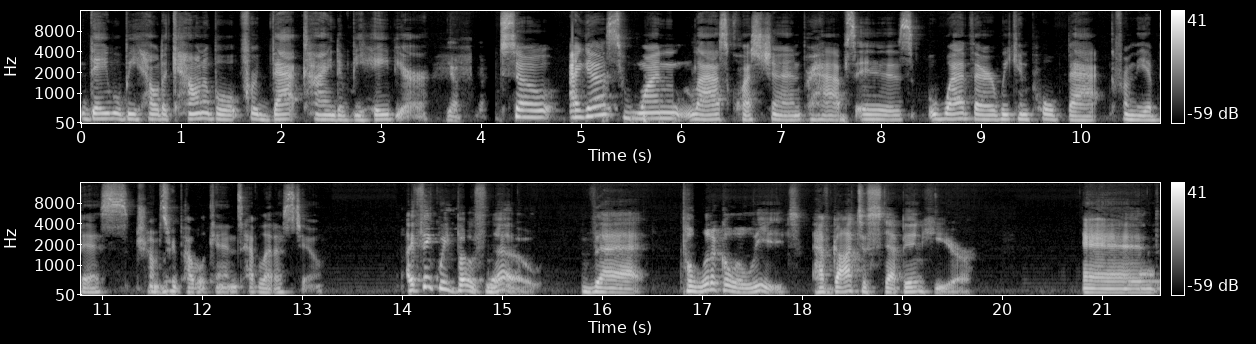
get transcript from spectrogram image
they will be held accountable for that kind of behavior. Yeah. So, I guess one last question perhaps is whether we can pull back from the abyss Trump's mm-hmm. Republicans have led us to. I think we both know that political elites have got to step in here and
